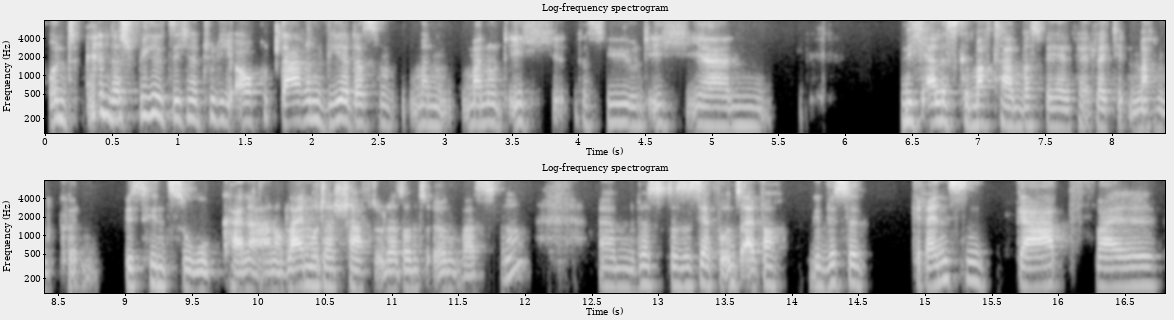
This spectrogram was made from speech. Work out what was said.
Und das spiegelt sich natürlich auch darin wieder, dass man, Mann und ich, dass Jü und ich ja nicht alles gemacht haben, was wir vielleicht hätten machen können. Bis hin zu, keine Ahnung, Leihmutterschaft oder sonst irgendwas. Ne? Ähm, dass, dass es ja für uns einfach gewisse Grenzen gab, weil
